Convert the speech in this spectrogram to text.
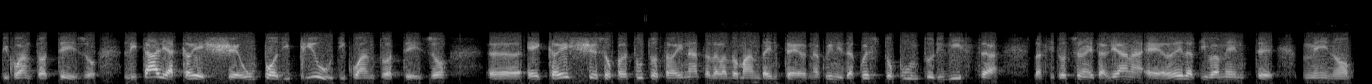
di quanto atteso, l'Italia cresce un po' di più di quanto atteso, eh, e cresce soprattutto trainata dalla domanda interna, quindi da questo punto di vista la situazione italiana è relativamente meno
